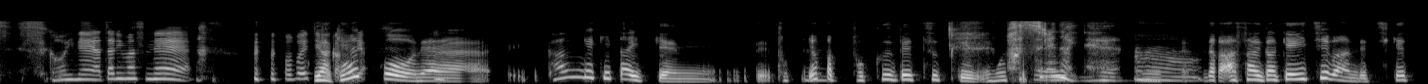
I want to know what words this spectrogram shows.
すすごいね、当たりますね。覚えいや、てなかった結構ね、感激体験ってと、やっぱ特別って思っちゃう忘れないね。うん。だから朝がけ一番でチケット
